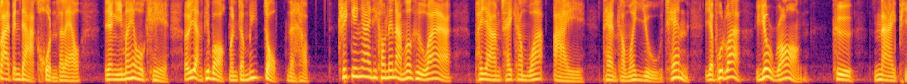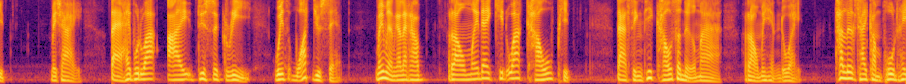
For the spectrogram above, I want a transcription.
กลายเป็นด่าคนซะแล้ว อย่างนี้ไม่โอเค แล้วอย่างที่บอกมันจะไม่จบนะครับ ทริคง่ายๆที่เขาแนะนำก็คือว่า พยายามใช้คำว่า I แทนคำว่า you เช่น อย่าพูดว่า you're wrong คือนายผิด ไม่ใช่ แต่ให้พูดว่า I disagree with what you said ไม่เหมือนกันนะครับ เราไม่ได้คิดว่าเขาผิด แต่สิ่งที่เขาเสนอมาเราไม่เห็นด้วย ถ้าเลือกใช้คำพูดให้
